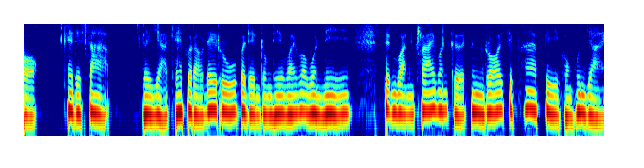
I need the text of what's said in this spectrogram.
บอกให้ได้ทราบเลยอยากให้พวกเราได้รู้ประเด็นตรงนี้ไว้ว่าวันนี้ เป็นวันคล้ายวันเกิด 115 ปีของคุณยาย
